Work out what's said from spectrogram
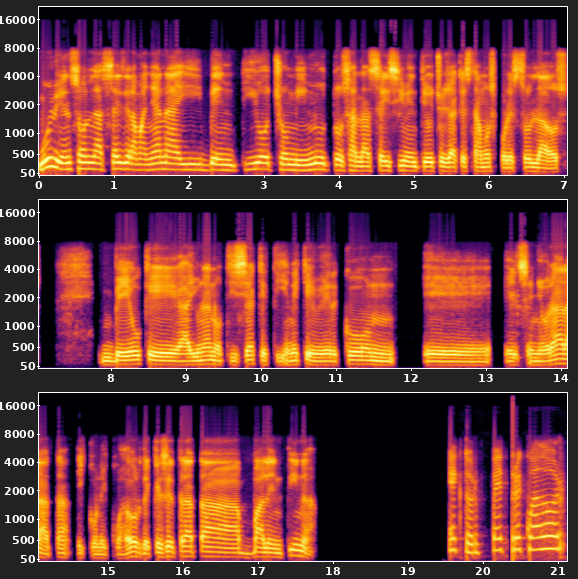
Muy bien, son las 6 de la mañana y 28 minutos a las 6 y 28 ya que estamos por estos lados veo que hay una noticia que tiene que ver con eh, el señor Arata y con Ecuador. ¿De qué se trata, Valentina? Héctor, Petroecuador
